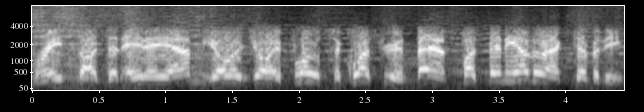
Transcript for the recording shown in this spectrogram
Parade starts at 8 a.m. You'll enjoy floats, equestrian bands, plus many other activities.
